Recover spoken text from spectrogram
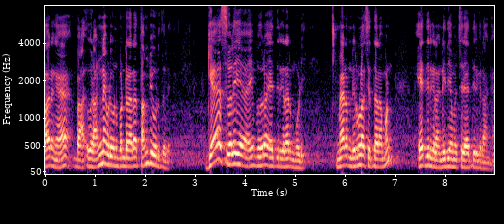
பாருங்கள் இப்போ ஒரு அண்ணன் இப்படி ஒன்று பண்ணுறாரா தம்பி ஒருத்தர். கேஸ் விலையை ஐம்பது ரூபா ஏற்றிருக்கிறார் மோடி. மேடம் நிர்மலா சீதாராமன் ஏற்றிருக்கிறாங்க நிதியமைச்சர் ஏற்றிருக்கிறாங்க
